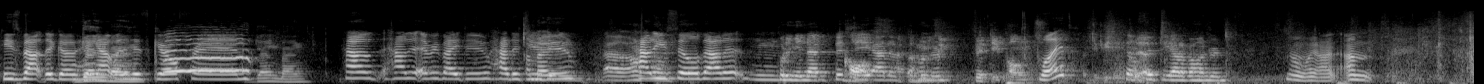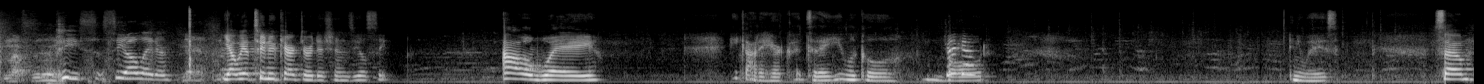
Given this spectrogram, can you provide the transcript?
He's about to go hang out with his girlfriend. Gangbang. How how did everybody do? How did you Amazing. do? Uh, How do you feel about it? Putting in that 50 cost. out of 100. 50 pounds. What? 50 out of 100. Oh my god. Um. Peace. See y'all later. Yeah, we have two new character additions. You'll see. Oh, way. He got a haircut today. He look a little bald. Anyways. So,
